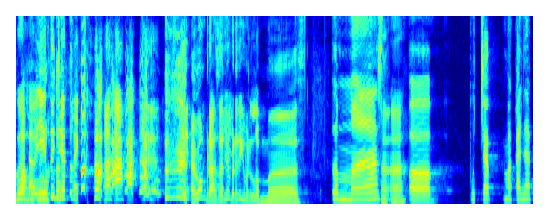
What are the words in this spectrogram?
gue taunya Allah. itu jet lag. Emang perasaannya berarti gimana? Lemes? Lemas. Heeh. eh, pucat makanya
